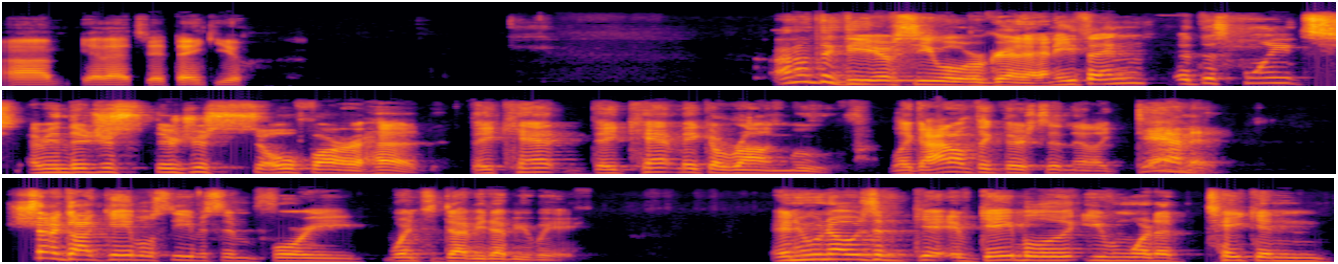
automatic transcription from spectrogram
Um, yeah, that's it. Thank you. I don't think the UFC will regret anything at this point. I mean, they're just they're just so far ahead. They can't they can't make a wrong move. Like I don't think they're sitting there like, damn it, should have got Gable Steveson before he went to WWE. And who knows if if Gable even would have taken,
